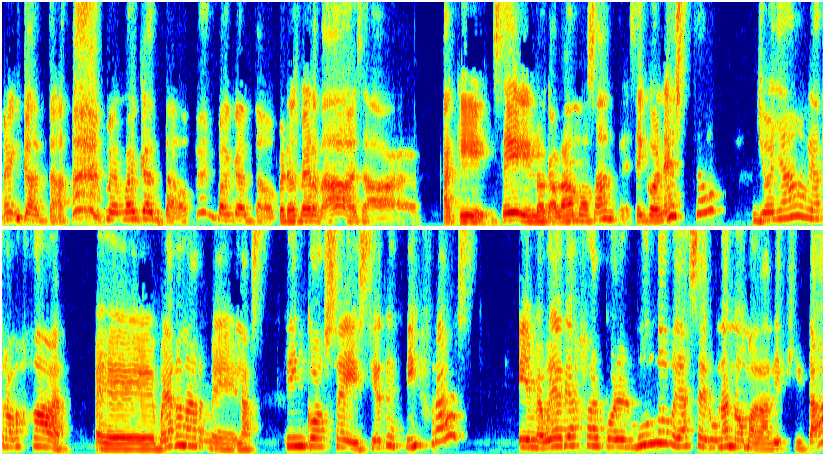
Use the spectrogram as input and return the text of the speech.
me encanta, me, ha encantado, me ha encantado. Pero es verdad, o sea, aquí, sí, lo que hablábamos antes. Y con esto, yo ya voy a trabajar eh, voy a ganarme las 5, 6, 7 cifras y me voy a viajar por el mundo, voy a ser una nómada digital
